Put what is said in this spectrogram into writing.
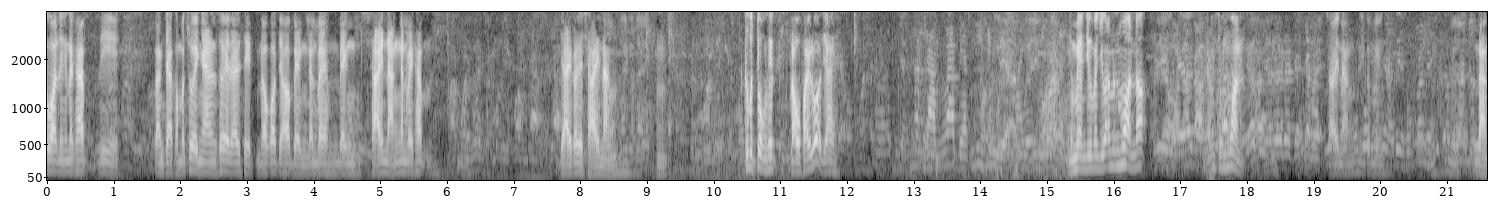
ตัวหนึ่งนะครับ นี่หลังจากเขามาช่วยงานช่วยอะไรเสร็จเราก็จะเอาแบ่งกันไปแบ่งฉายหนังกันไปครับยายก็จะฉายหนังอืมคือมันจงเสร็จเต่าไฟรถยายนักการว่าแบบนี้ให้ไปดีว่าซั่นยังแมนอยู่แมนอยู่อันมันม่วนเนาะอันมันจะม่วน ฉายหนังนี่ก็มีหนัง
